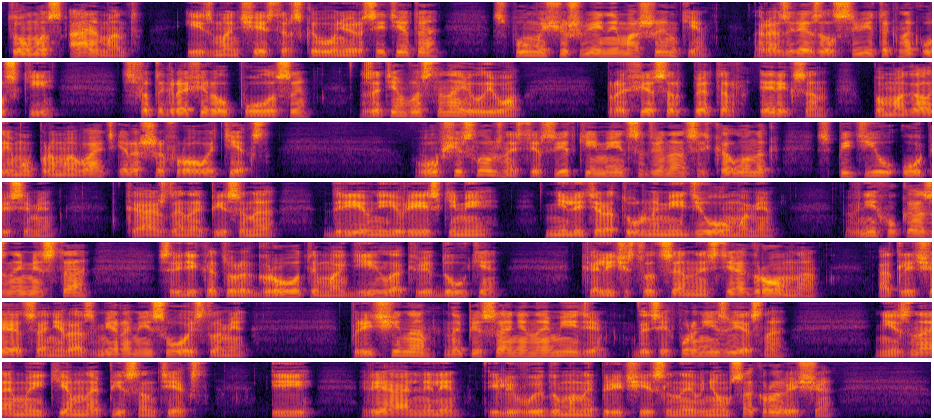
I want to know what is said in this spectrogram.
Томас Альмонд из Манчестерского университета с помощью швейной машинки разрезал свиток на куски, сфотографировал полосы, затем восстановил его – профессор Петер Эриксон помогал ему промывать и расшифровывать текст. В общей сложности в свитке имеется 12 колонок с пятью описями. Каждая написана древнееврейскими нелитературными идиомами. В них указаны места, среди которых гроты, могилы, акведуки. Количество ценностей огромно, отличаются они размерами и свойствами. Причина написания на меди до сих пор неизвестна – не знаем мы, кем написан текст, и реальны ли или выдуманы перечисленные в нем сокровища.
